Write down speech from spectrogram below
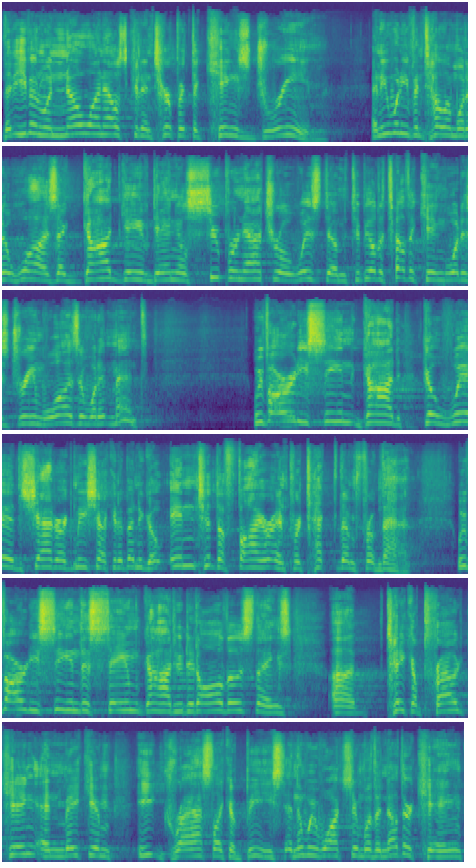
That even when no one else could interpret the king's dream, and he wouldn't even tell him what it was, that God gave Daniel supernatural wisdom to be able to tell the king what his dream was and what it meant. We've already seen God go with Shadrach, Meshach, and Abednego into the fire and protect them from that. We've already seen this same God who did all those things uh, take a proud king and make him eat grass like a beast. And then we watched him with another king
